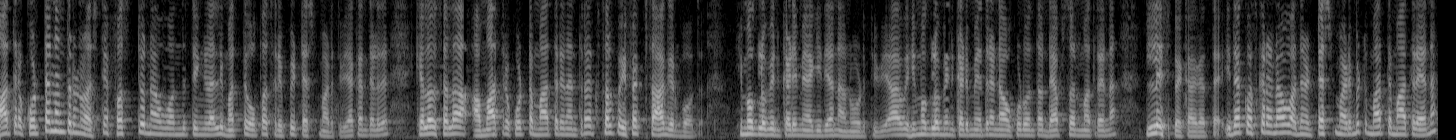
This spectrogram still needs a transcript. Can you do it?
ಮಾತ್ರೆ ಕೊಟ್ಟ ನಂತರನೂ ಅಷ್ಟೇ ಫಸ್ಟ್ ನಾವು ಒಂದು ತಿಂಗಳಲ್ಲಿ ಮತ್ತೆ ವಾಪಸ್ ರಿಪೀಟ್ ಟೆಸ್ಟ್ ಮಾಡ್ತೀವಿ. ಯಾಕಂತ ಹೇಳಿದ್ರೆ ಕೆಲವು ಸಲ ಆ ಮಾತ್ರೆ ಕೊಟ್ಟ ಮಾತ್ರೆ ನಂತರ ಸ್ವಲ್ಪ ಇಫೆಕ್ಟ್ಸ್ ಆಗಿರ್ಬೋದು. ಹಿಮೋಗ್ಲೋಬಿನ್ ಕಡಿಮೆ ಆಗಿದೆಯಾ ನಾವು ನೋಡ್ತೀವಿ. ಆ ಹಿಮೋಗ್ಲೋಬಿನ್ ಕಡಿಮೆ ಇದ್ದರೆ ನಾವು ಕೊಡುವಂಥ ಡ್ಯಾಪ್ಸೋನ್ ಮಾತ್ರೆಯನ್ನು ನಿಲ್ಲಿಸಬೇಕಾಗತ್ತೆ. ಇದಕ್ಕೋಸ್ಕರ ನಾವು ಅದನ್ನು ಟೆಸ್ಟ್ ಮಾಡಿಬಿಟ್ಟು ಮತ್ತೆ ಮಾತ್ರೆಯನ್ನು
